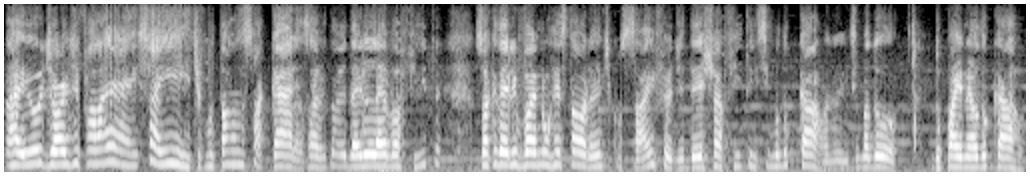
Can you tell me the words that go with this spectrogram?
Aí o George fala, é, isso aí, tipo, tá na sua cara, sabe? Então, daí ele leva a fita, só que daí ele vai num restaurante com o Seinfeld e deixa a fita em cima do carro, né, em cima do, do painel do carro.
